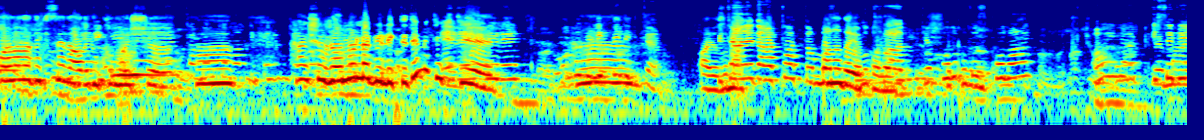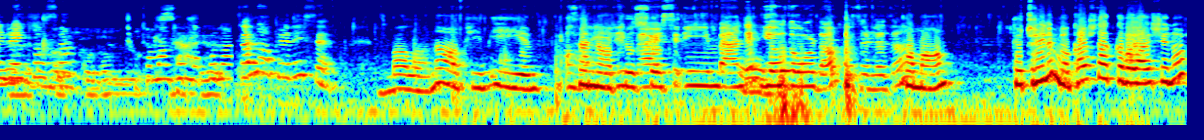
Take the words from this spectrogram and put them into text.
bana da diksene alayım kumaşı. Ha. Ha şu runner'la birlikte değil mi dikti? Evet evet. Onu birlikte diktim. Ay o Bir zaman tane de artı hatta Bana da yapalım. Mutfağa yapalım kız kolay. Aynen. İstediğin renk alsan. Tamam tamam kolay. Sen ne yapıyorsun neyse? vallahi ne yapayım iyiyim. Sen ne yapıyorsun? Versin, iyiyim ben de. Yağı da orada hazırladım. Tamam. Götürelim mi? Kaç dakika var Ayşenur?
